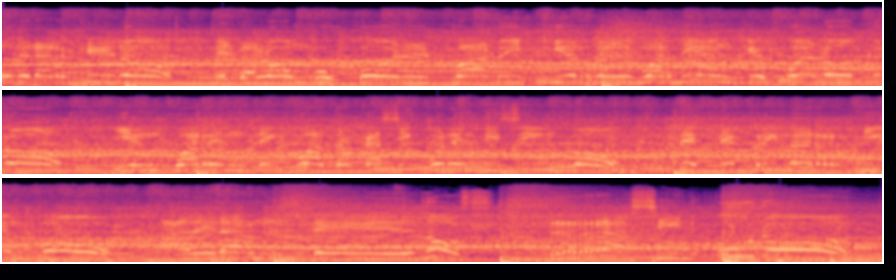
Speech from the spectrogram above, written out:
Del arquero. El balón buscó el palo izquierdo del guardián que fue al otro. Y en 44, casi 45 de este primer tiempo. Adelante 2. Racing 1.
